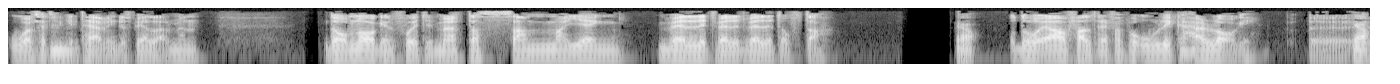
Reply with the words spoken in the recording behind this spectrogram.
Oavsett Mm. vilken tävling du spelar. Men damlagen får ju typ möta samma gäng väldigt, väldigt, väldigt ofta. Ja. Och då i alla fall träffa på olika herrlag. Eh, Ja.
